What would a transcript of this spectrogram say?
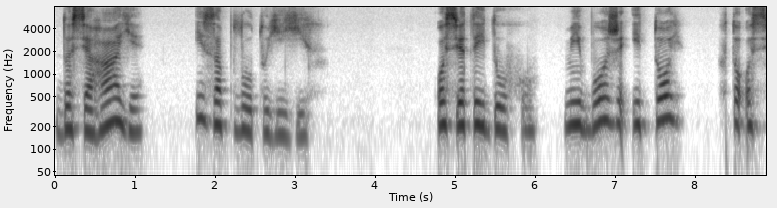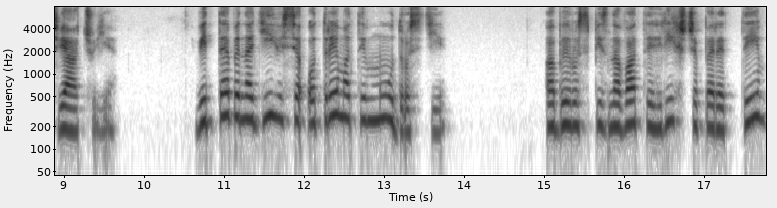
досягає і заплутує їх. О Святий Духу, мій Боже, і той, хто освячує. Від Тебе надіюся отримати мудрості, аби розпізнавати гріх ще перед тим,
